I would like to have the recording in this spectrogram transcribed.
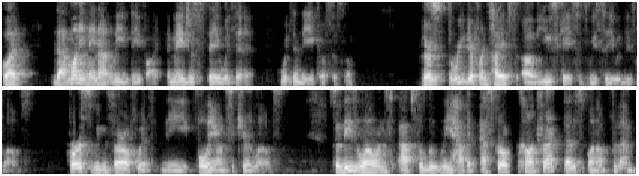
but that money may not leave DeFi. It may just stay within it, within the ecosystem. There's three different types of use cases we see with these loans. First, we can start off with the fully unsecured loans. So these loans absolutely have an escrow contract that is spun up for them.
